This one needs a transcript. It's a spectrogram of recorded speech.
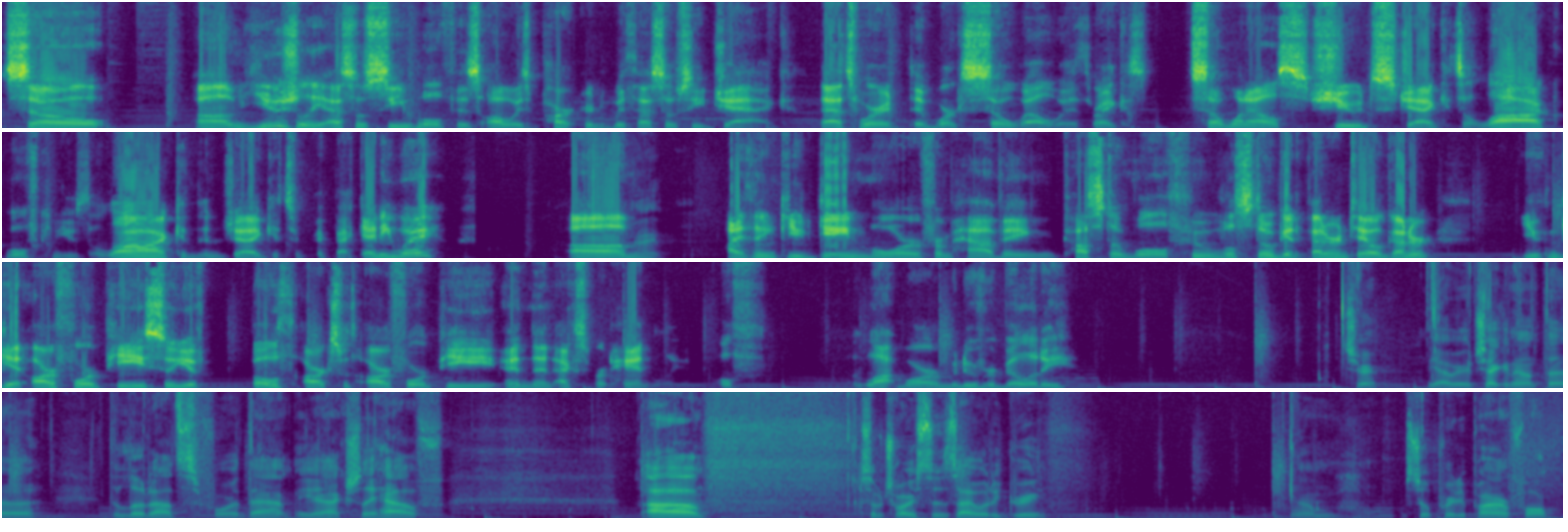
So, um, usually SOC Wolf is always partnered with SOC Jag. That's where it, it works so well with, right? Because someone else shoots, Jag gets a lock, Wolf can use the lock, and then Jag gets it right back anyway. Um, Right. I think you'd gain more from having Custom Wolf, who will still get Veteran Tail Gunner. You can get R4P, so you have both arcs with R4P and then Expert Handling. Wolf, a lot more maneuverability. Sure. Yeah, we were checking out the the loadouts for that. You actually have um, some choices. I would agree. Um, still pretty powerful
